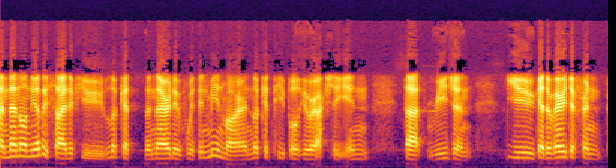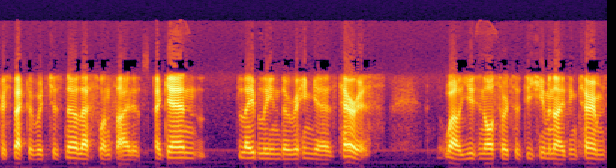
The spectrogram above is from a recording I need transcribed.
And then on the other side, if you look at the narrative within Myanmar and look at people who are actually in that region, you get a very different perspective, which is no less one sided. Again, labeling the Rohingya as terrorists, well, using all sorts of dehumanizing terms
